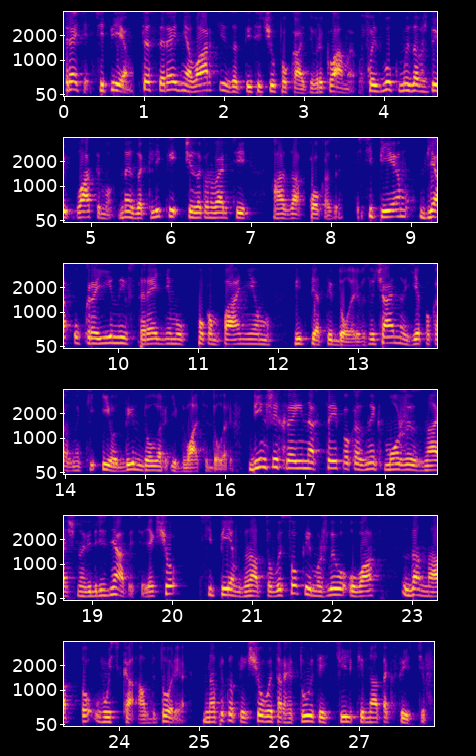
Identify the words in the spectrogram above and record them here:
Третє CPM – це середня вартість за тисячу показів реклами. У Facebook ми завжди платимо не за кліки чи за конверсії, а за покази. CPM для України в середньому по компаніям від 5 доларів. Звичайно, є показники і 1 долар, і 20 доларів. В інших країнах цей показник може значно відрізнятися. Якщо CPM занадто високий, можливо, у вас занадто вузька аудиторія. Наприклад, якщо ви таргетуєтесь тільки на таксистів,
